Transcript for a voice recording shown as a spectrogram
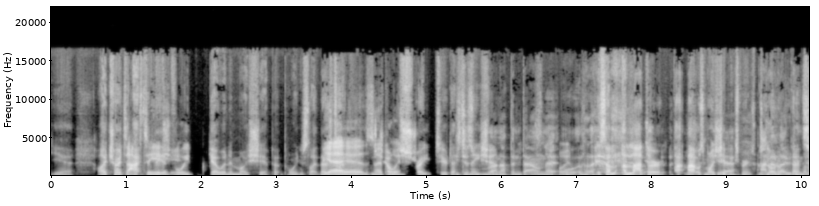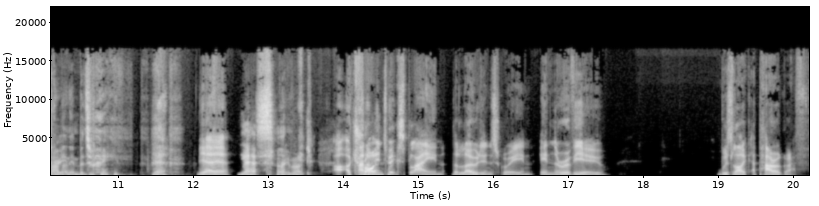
Yeah, I tried to That's actively avoid going in my ship at points. Like, there's Yeah, times yeah, there's just no jump point. straight to your destination. You just destination. run up and down There's it. no or- It's a, a ladder. That, that was my ship Yeah. experience. Was and a going up and down loading the screen ladder. in between. Yeah. Yeah, yeah. Yes, pretty much. I, I And trying to explain the loading screen in the review was like a paragraph.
